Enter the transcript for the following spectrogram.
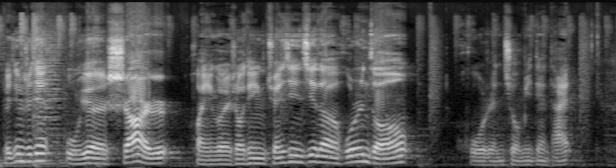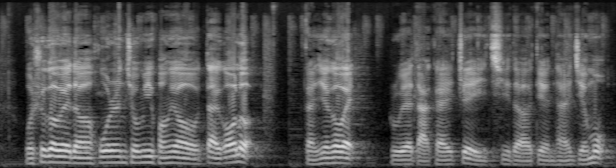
北京时间五月十二日，欢迎各位收听全新一期的湖人总湖人球迷电台。我是各位的湖人球迷朋友戴高乐，感谢各位如约打开这一期的电台节目。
